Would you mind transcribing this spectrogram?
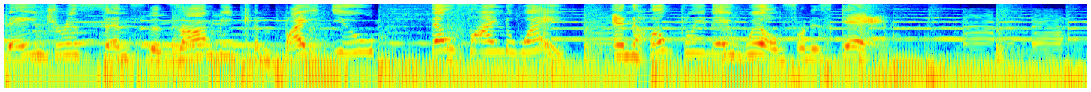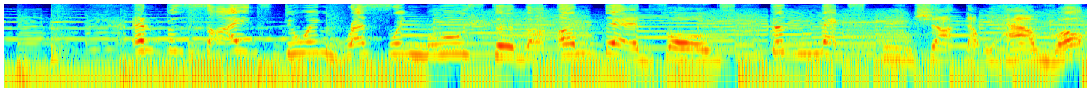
dangerous since the zombie can bite you, they'll find a way. And hopefully they will for this game. And besides doing wrestling moves to the undead folks, the next screenshot that we have up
